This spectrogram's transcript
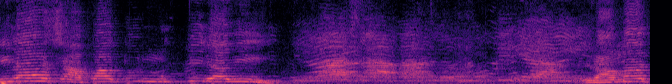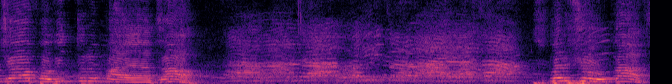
तिला शापातून मुक्ती द्यावी. रामाच्या पवित्र पायाचा. स्पर्श होताच.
